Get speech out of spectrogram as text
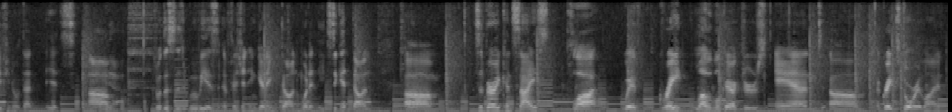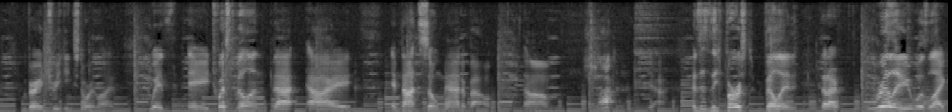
if you know what that is. Um, yeah. so this is, movie is efficient in getting done what it needs to get done. Um, it's a very concise plot with great lovable characters and um, a great storyline a very intriguing storyline with a twist villain that i am not so mad about. Um, Shocker. yeah, this is the first villain that I really was like,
